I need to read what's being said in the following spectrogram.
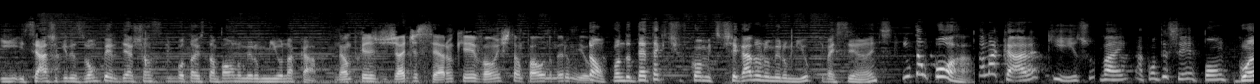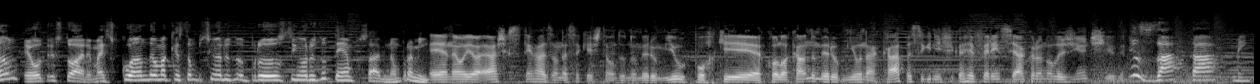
e, e você acha que eles vão perder a chance de botar estampar o número 1000 na capa? Não, porque eles já disseram que vão estampar o número mil. Então, quando o Detective Comics chegar no número 1000, que vai ser antes, então, porra, tá na cara que isso vai acontecer. Ponto. Quando é outra história, mas quando é uma questão pros senhores do, pros senhores do tempo, sabe? Não pra mim. É, não, eu acho que você tem razão nessa questão do número mil, porque colocar o número mil na capa significa referenciar a cronologia antiga. Exatamente.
